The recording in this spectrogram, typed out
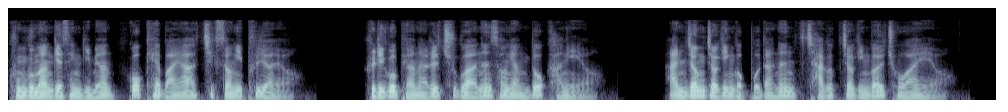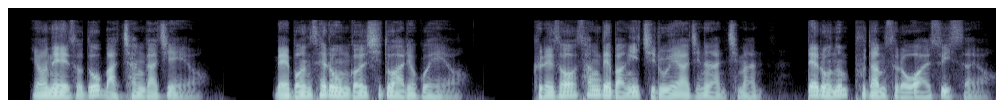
궁금한 게 생기면 꼭 해봐야 직성이 풀려요. 그리고 변화를 추구하는 성향도 강해요. 안정적인 것보다는 자극적인 걸 좋아해요. 연애에서도 마찬가지예요. 매번 새로운 걸 시도하려고 해요. 그래서 상대방이 지루해하지는 않지만 때로는 부담스러워 할 수 있어요.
